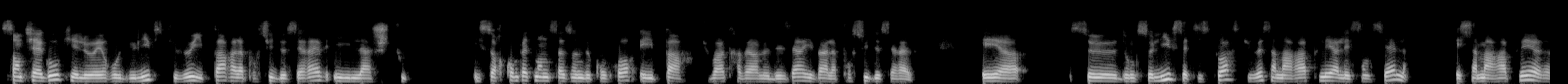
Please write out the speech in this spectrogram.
Santiago, qui est le héros du livre, si tu veux, il part à la poursuite de ses rêves et il lâche tout. Il sort complètement de sa zone de confort et il part, tu vois, à travers le désert, il va à la poursuite de ses rêves. Et euh, donc ce livre, cette histoire, si tu veux, ça m'a rappelé à l'essentiel et ça m'a rappelé, euh,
